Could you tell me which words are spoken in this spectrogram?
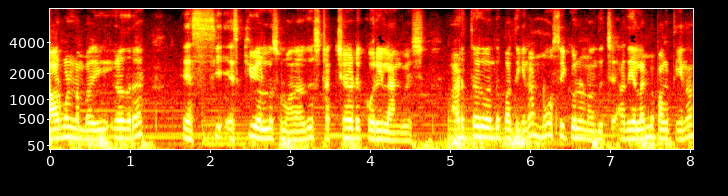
நார்மல் நம்ம எழுதுகிற எஸ்சி எஸ்கியூஎல்னு சொல்லுவோம் அதாவது ஸ்ட்ரக்சர்டு கொரி லாங்குவேஜ் அடுத்தது வந்து பார்த்தீங்கன்னா நோ சீக்வல்னு வந்துச்சு. அது எல்லாமே பார்த்தீங்கன்னா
